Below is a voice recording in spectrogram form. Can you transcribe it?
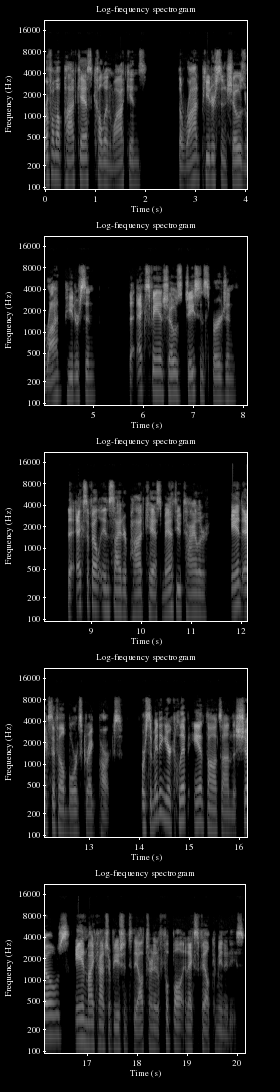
Rough 'em Up Podcast Cullen Watkins, The Rod Peterson Show's Rod Peterson, The X Fan Show's Jason Spurgeon, The XFL Insider Podcast Matthew Tyler, and XFL Board's Greg Parks for submitting your clip and thoughts on the shows and my contribution to the alternative football and XFL communities.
